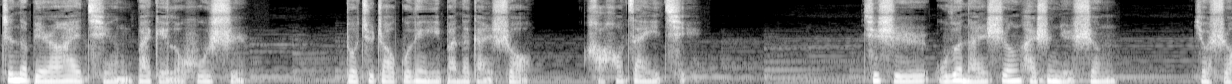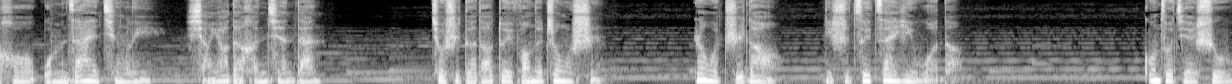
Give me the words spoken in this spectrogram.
真的，别让爱情败给了忽视，多去照顾另一半的感受，好好在一起。其实，无论男生还是女生，有时候我们在爱情里想要的很简单，就是得到对方的重视，让我知道你是最在意我的。工作结束，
